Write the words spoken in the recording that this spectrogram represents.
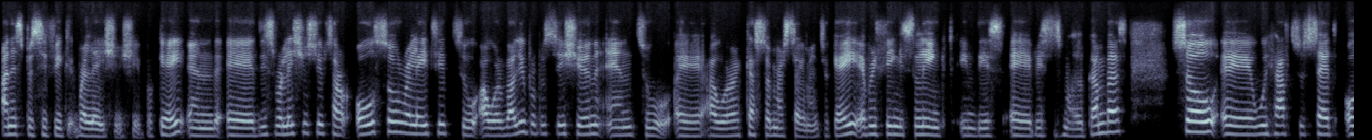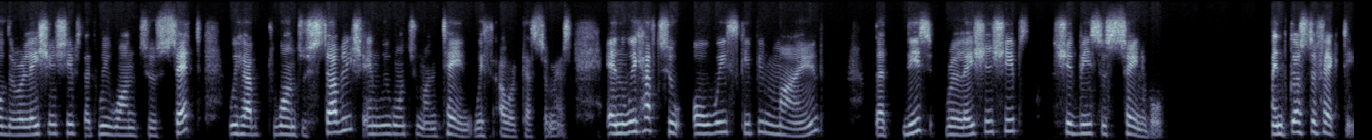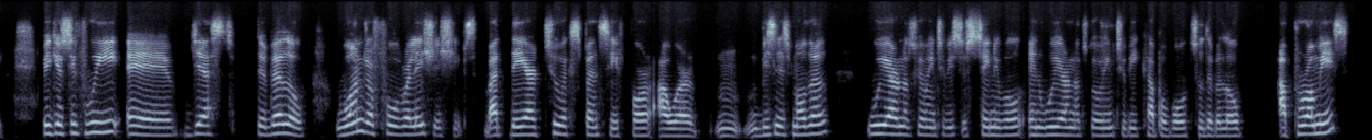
and a specific relationship okay? And uh, these relationships are also related to our value proposition and to uh, our customer segment okay? Everything is linked in this uh, business model canvas. So we have to set all the relationships that we want to set we have to want to establish and we want to maintain with our customers. And we have to always keep in mind that these relationships should be sustainable and cost effective because if we uh, just develop wonderful relationships, but they are too expensive for our mm, business model, we are not going to be sustainable and we are not going to be capable to develop a promise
